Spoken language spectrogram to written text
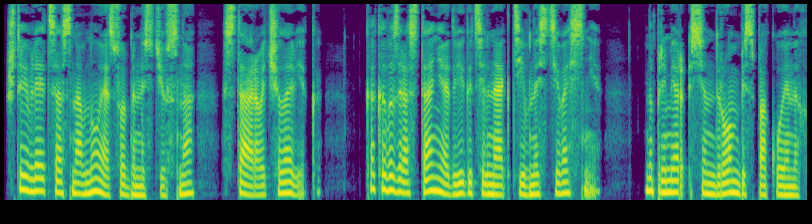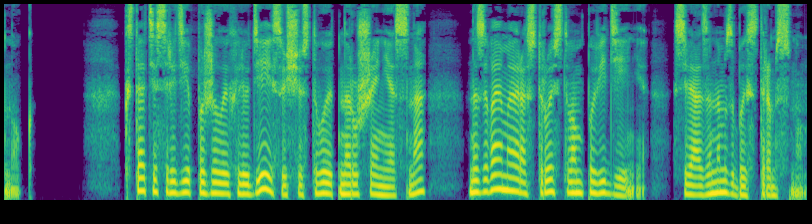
что является основной особенностью сна старого человека, как и возрастание двигательной активности во сне, например, синдром беспокойных ног. Кстати, среди пожилых людей существует нарушение сна, называемое расстройством поведения, связанным с быстрым сном.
